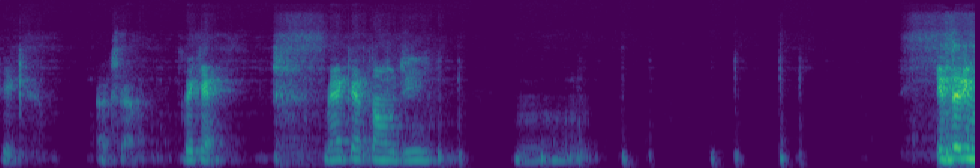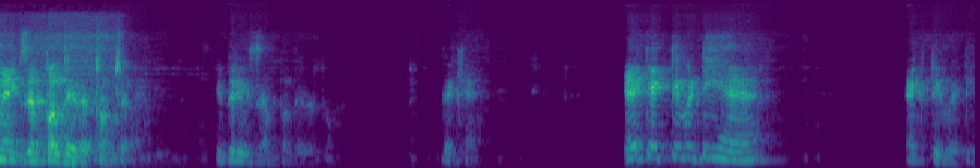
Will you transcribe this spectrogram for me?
ठीक है अच्छा। देखें, मैं कहता हूँ जी इधर ही मैं एग्जांपल दे देता हूँ, चले। इधर ही एग्जांपल दे देता हूँ। देखें, एक एक्टिविटी है एक्टिविटी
